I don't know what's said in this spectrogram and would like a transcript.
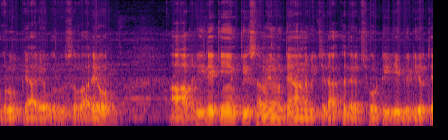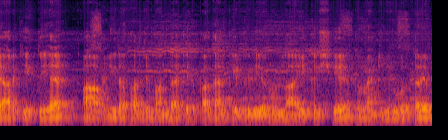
ਗੁਰੂ ਪਿਆਰਿਓ, ਗੁਰੂ ਸਵਾਰਿਓ, ਆਪ ਜੀ ਦੇ ਕੀਮਤੀ ਸਮੇਂ ਨੂੰ ਧਿਆਨ ਵਿੱਚ ਰੱਖਦੇ ਹੋਏ ਛੋਟੀ ਜੀ ਵੀਡੀਓ ਤਿਆਰ ਕੀਤੀ ਹੈ। ਆਪ ਜੀ ਦਾ ਫਰਜ਼ ਬਣਦਾ ਕਿਰਪਾ ਕਰਕੇ ਵੀਡੀਓ ਨੂੰ ਲਾਈਕ, ਸ਼ੇਅਰ, ਕਮੈਂਟ ਜ਼ਰੂਰ ਕਰਿਓ।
